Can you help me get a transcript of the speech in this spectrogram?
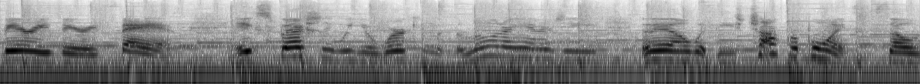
very, very fast. especially when you're working with the lunar energy, well, with these chakra points. So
